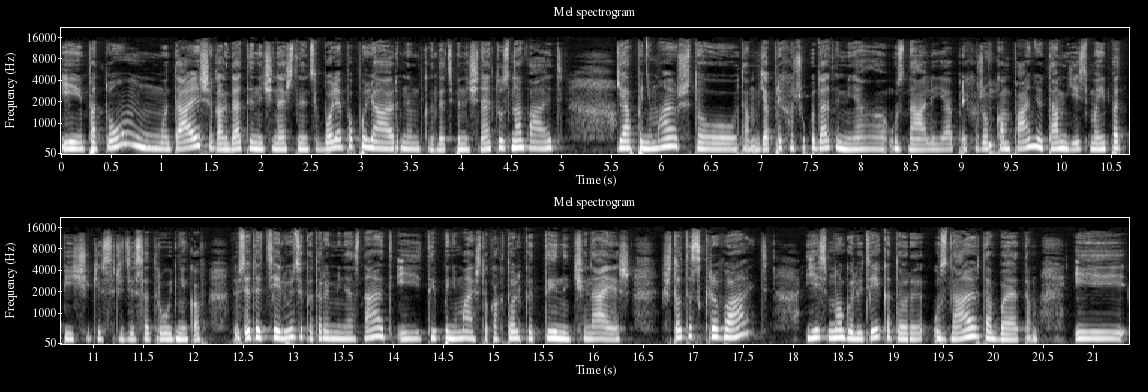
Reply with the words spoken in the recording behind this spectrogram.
И потом дальше, когда ты начинаешь становиться более популярным, когда тебя начинают узнавать, я понимаю, что там я прихожу куда-то, меня узнали, я прихожу в компанию, там есть мои подписчики среди сотрудников. То есть это те люди, которые меня знают, и ты понимаешь, что как только ты начинаешь что-то скрывать, есть много людей, которые узнают об этом, и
